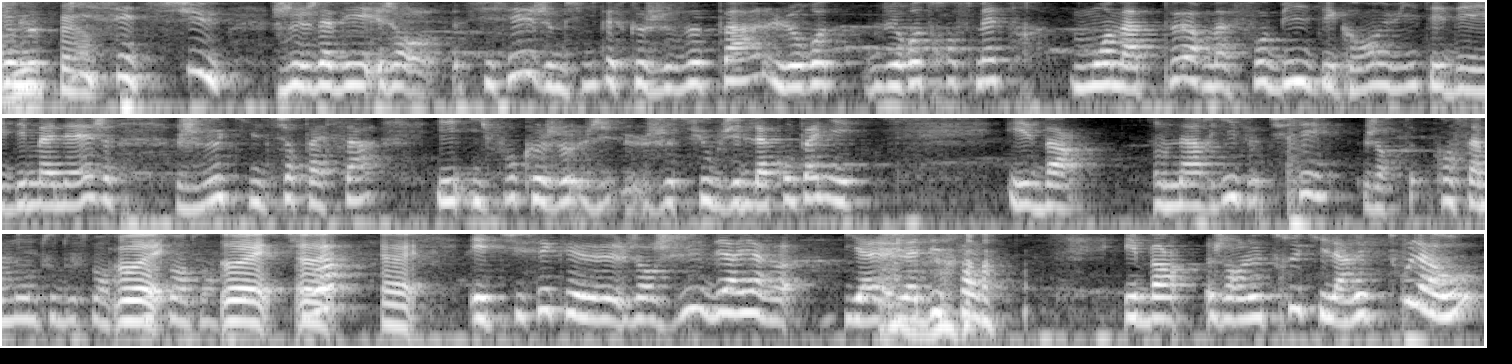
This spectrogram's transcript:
je me peur. pissais dessus. J'avais genre, tu sais, je me suis dit parce que je veux pas le re- lui retransmettre moi ma peur, ma phobie des grands 8 et des, des manèges. Je veux qu'il surpasse ça et il faut que je, je, je suis obligée de l'accompagner. Et ben on arrive, tu sais, genre quand ça monte tout doucement, tout Ouais, doucement, tout- ouais, tu ouais, vois. Et tu sais que genre juste derrière il y a la descente. et ben genre le truc il arrive tout là-haut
